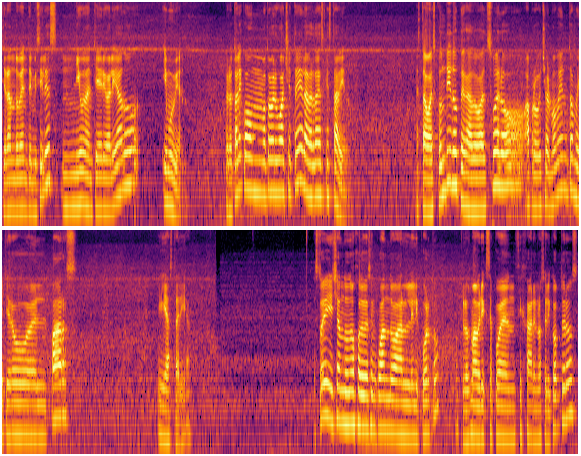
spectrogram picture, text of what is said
tirando 20 misiles, ni un antiaéreo aliado, y muy bien. Pero tal y como mató el UHT, la verdad es que está bien. Estaba escondido, pegado al suelo, aprovechó el momento, me tiró el PARS, y ya estaría. Estoy echando un ojo de vez en cuando al helipuerto, porque los Mavericks se pueden fijar en los helicópteros.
